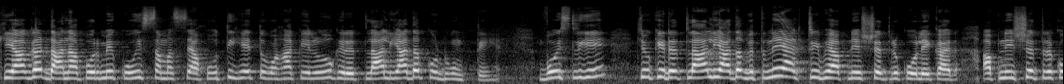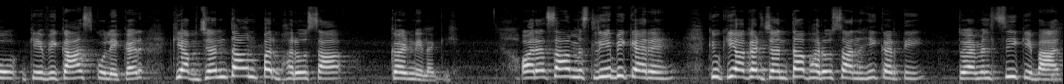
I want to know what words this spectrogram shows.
कि अगर दानापुर में कोई समस्या होती है तो वहाँ के लोग रितलाल यादव को ढूंढते हैं। वो इसलिए क्योंकि रतलाल यादव इतने एक्टिव है अपने क्षेत्र को लेकर, अपने क्षेत्र को, के विकास को लेकर कि अब जनता उन पर भरोसा करने लगी। और ऐसा हम इसलिए भी कह रहे हैं क्योंकि अगर जनता भरोसा नहीं करती तो एमएलसी के बाद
